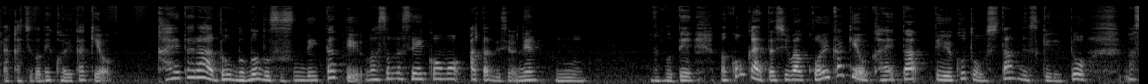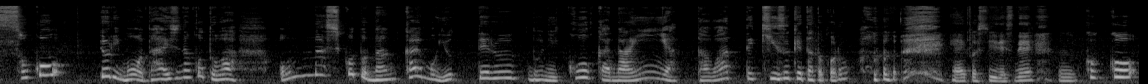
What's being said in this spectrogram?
ー、なんかちょっとね声かけを変えたらどんどんどんどん進んでいったっていう、まあ、そんな成功もあったんですよね。うんなので、まあ、今回私は声かけを変えたっていうことをしたんですけれど、まあ、そこよりも大事なことは同じこと何回も言ってるのに効果ないんやったわって気づけたところ。ややこしいですね、うん、ここ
